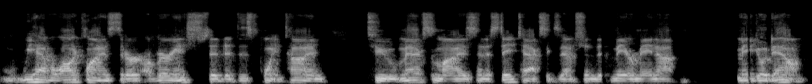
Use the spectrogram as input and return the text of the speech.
we have a lot of clients that are, are very interested at this point in time to maximize an estate tax exemption that may or may not may go down.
